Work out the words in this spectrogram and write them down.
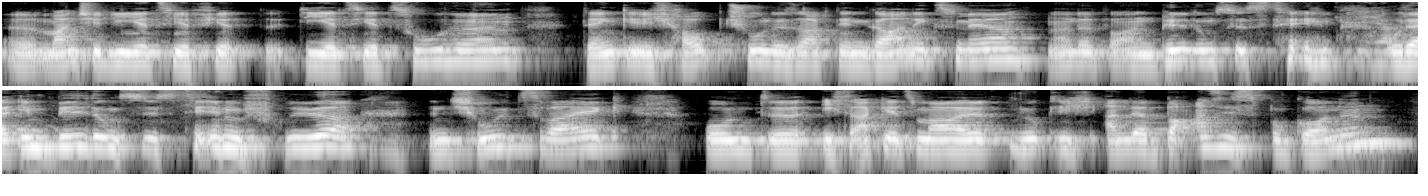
manche, die jetzt hier, die jetzt hier zuhören, denke ich, Hauptschule sagt denen gar nichts mehr. Ne, das war ein Bildungssystem ja. oder im Bildungssystem früher ein Schulzweig. Und äh, ich sage jetzt mal wirklich an der Basis begonnen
